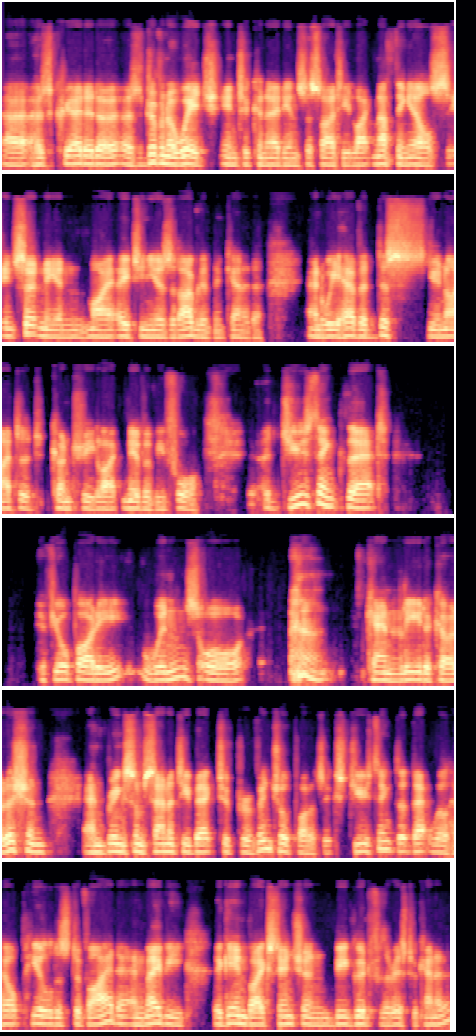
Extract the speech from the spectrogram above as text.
uh, has created a has driven a wedge into Canadian society like nothing else. In, certainly in my 18 years that I've lived in Canada, and we have a disunited country like never before. Uh, do you think that if your party wins or can lead a coalition and bring some sanity back to provincial politics. Do you think that that will help heal this divide and maybe, again, by extension, be good for the rest of Canada?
